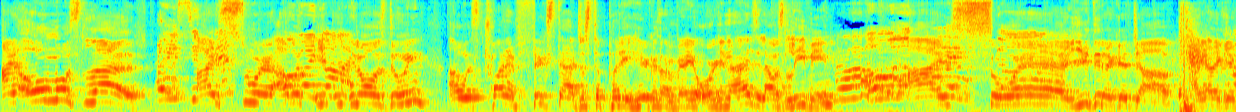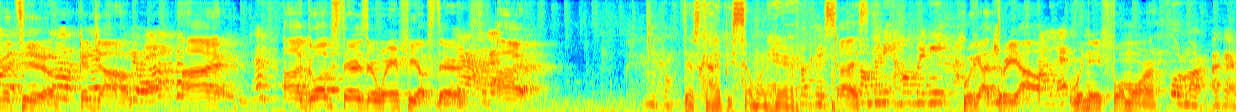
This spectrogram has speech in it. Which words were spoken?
I almost left. Are you serious? I swear, I Oh was. my you, God. you know what I was doing? I was trying to fix that just to put it here because I'm very organized, and I was leaving. Oh I swear, you did a good job. I gotta give it to you. Good job. All right, uh, go upstairs. They're waiting for you upstairs. All right. There's gotta be someone here. Okay, so guys, how many? How many? we got three out. We need four more. Four more. Okay.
